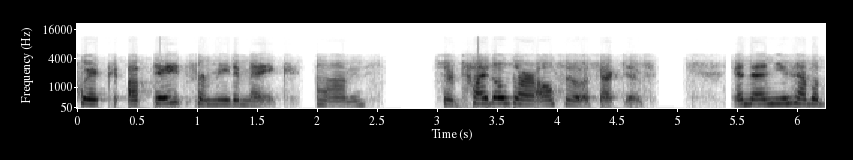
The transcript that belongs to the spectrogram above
quick update for me to make. Um, so titles are also effective. And then you have a,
